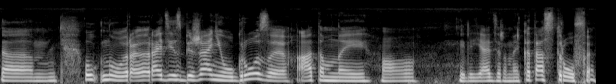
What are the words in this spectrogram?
эм, ну, ради избежания угрозы атомной э, или ядерной катастрофы. Э,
